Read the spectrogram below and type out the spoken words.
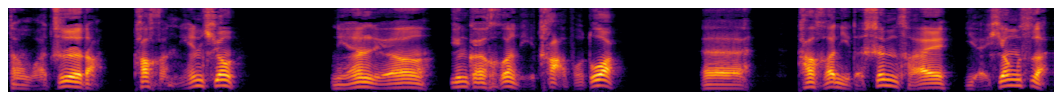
但我知道他很年轻，年龄应该和你差不多。呃，他和你的身材也相似。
